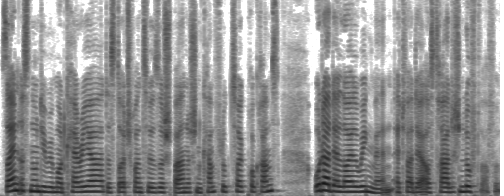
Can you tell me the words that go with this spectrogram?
Seien es nun die Remote Carrier des deutsch-französisch-spanischen Kampfflugzeugprogramms oder der Loyal Wingman, etwa der australischen Luftwaffe.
